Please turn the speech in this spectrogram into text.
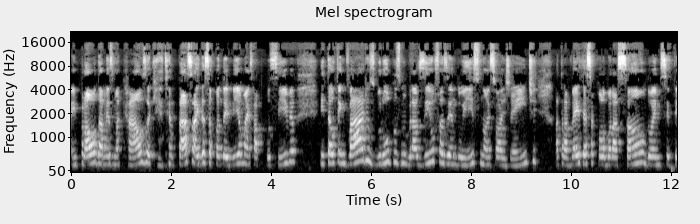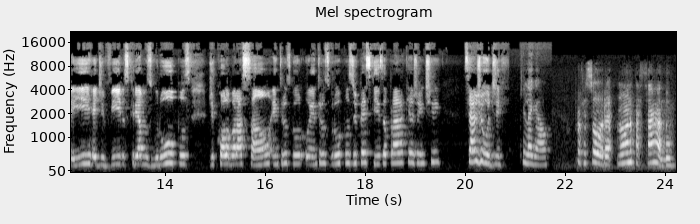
em prol da mesma causa, que é tentar sair dessa pandemia o mais rápido possível. Então tem vários grupos no Brasil fazendo isso, não é só a gente. Através dessa colaboração do MCTI, Rede Vírus, criamos grupos de colaboração entre os, entre os grupos de pesquisa para que a gente se ajude. Que legal. Professora, no ano passado,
